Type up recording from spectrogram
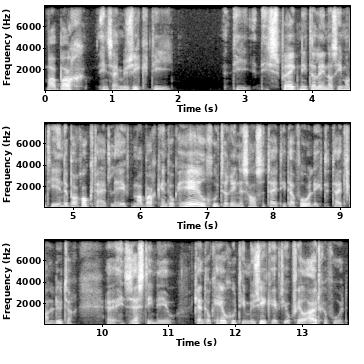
Maar Bach in zijn muziek, die die, die spreekt niet alleen als iemand die in de baroktijd leeft, maar Bach kent ook heel goed de renaissance tijd die daarvoor ligt, de tijd van Luther uh, in de 16e eeuw. Kent ook heel goed die muziek, heeft hij ook veel uitgevoerd.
